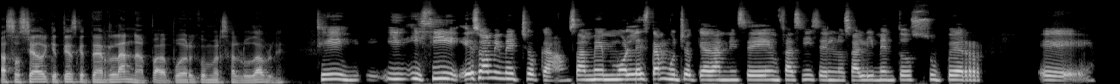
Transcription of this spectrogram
asociado a que tienes que tener lana para poder comer saludable. Sí, y, sí, eso a mí me choca, o sea, me molesta mucho que hagan ese énfasis en los alimentos súper eh,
